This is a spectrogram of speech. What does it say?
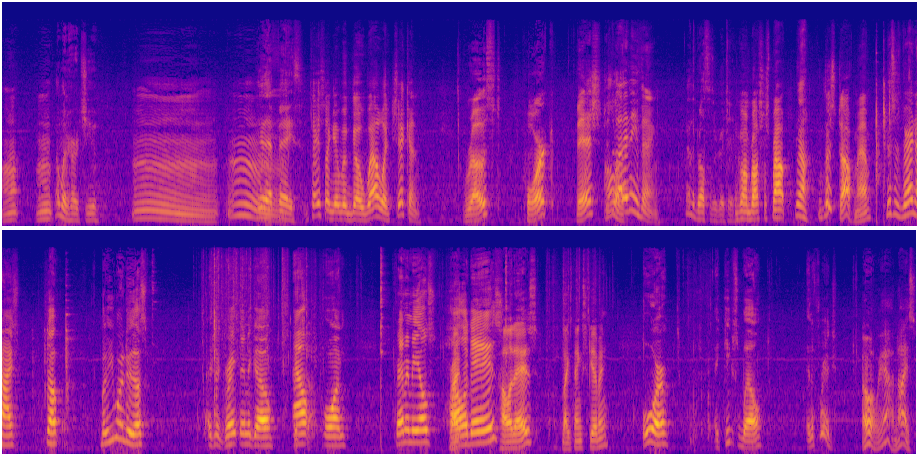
Uh, Mm. that wouldn't hurt you. Mmm. Look at that face. Tastes like it would go well with chicken, roast, pork, fish, just All about anything. And the Brussels are good too. You going Brussels sprout? Yeah. Good stuff, man. This is very nice. So, but if you want to do this, it's a great thing to go out on family meals, Right. holidays, Holidays, like Thanksgiving. or it keeps well in the fridge. Oh yeah, nice.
